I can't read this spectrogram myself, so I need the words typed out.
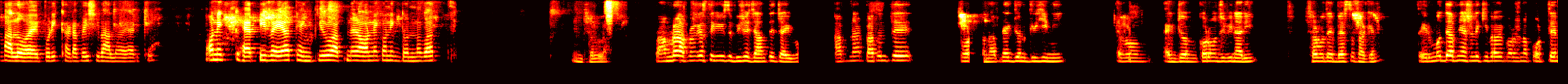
ভালো হয় পরীক্ষাটা বেশি ভালো হয় আর কি। অনেক হ্যাপি ভাইয়া থ্যাংক ইউ আপনারা অনেক অনেক ধন্যবাদ। ইনশাল্লাহ। তো আমরা আপনার কাছ থেকে কিছু বিষয় জানতে চাইব। আপনার প্রাথমিতে পড়াশোনা আপনি একজন গৃহিণী এবং একজন কর্মজীবী নারী, সর্বদাই ব্যস্ত থাকেন। তো এর মধ্যে আপনি আসলে কীভাবে পড়াশোনা করতেন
